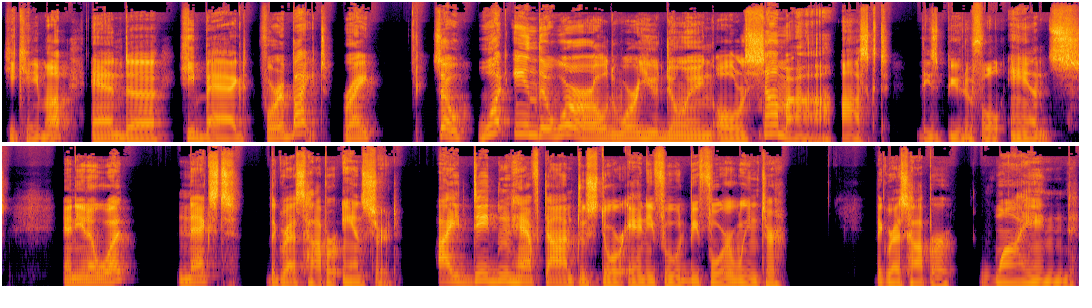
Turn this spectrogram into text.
he came up, and uh, he begged for a bite, right? So, what in the world were you doing all summer? asked these beautiful ants. And you know what? Next, the grasshopper answered, I didn't have time to store any food before winter. The grasshopper whined.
